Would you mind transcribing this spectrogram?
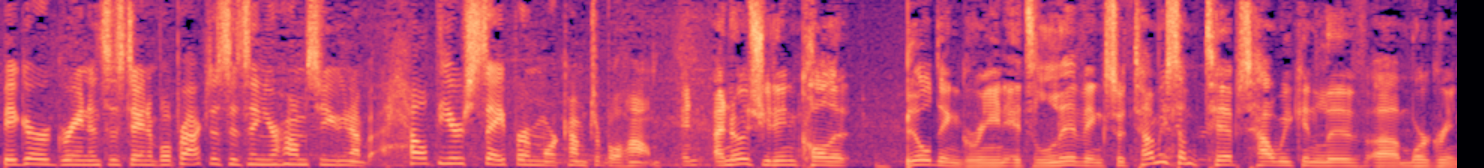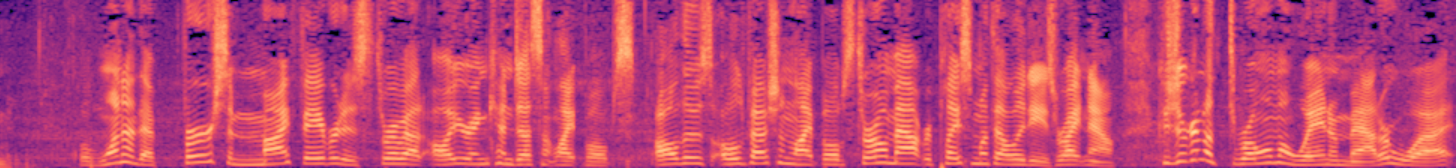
bigger green and sustainable practices in your home so you can have a healthier, safer, and more comfortable home. And I noticed you didn't call it building green, it's living. So tell me some tips how we can live uh, more green. Well, one of the first and my favorite is throw out all your incandescent light bulbs. All those old fashioned light bulbs, throw them out, replace them with LEDs right now. Because you're going to throw them away no matter what.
